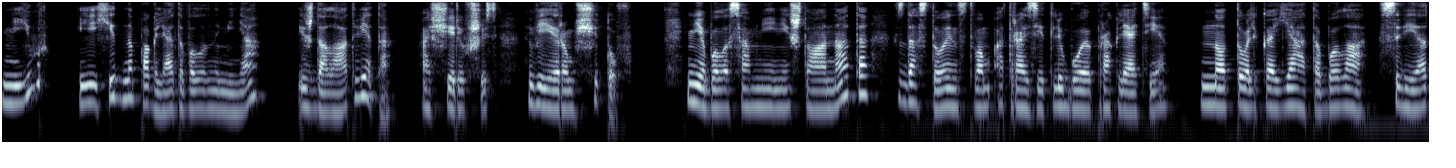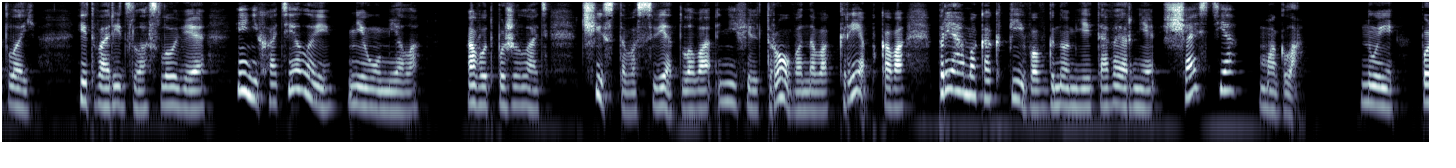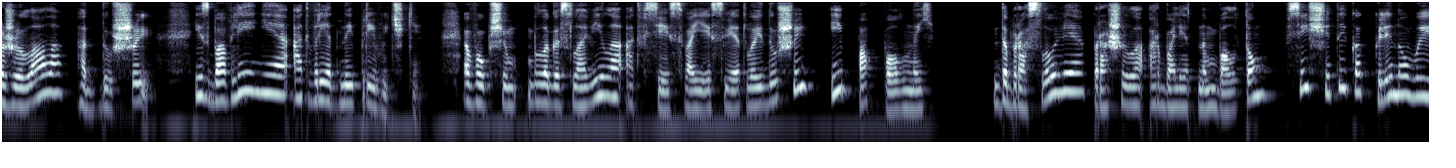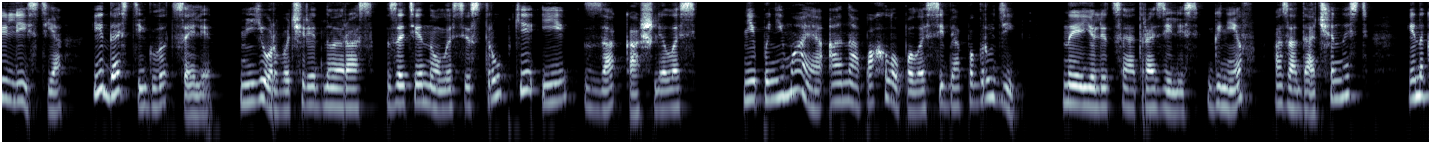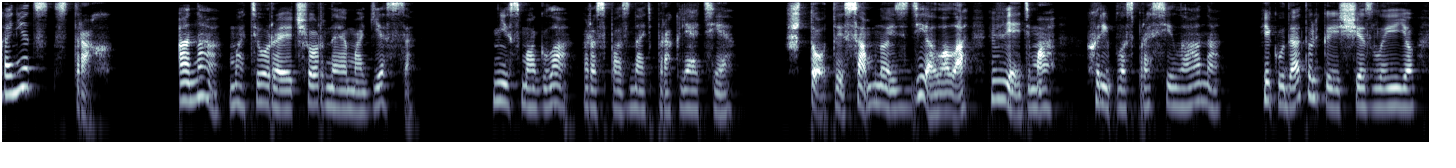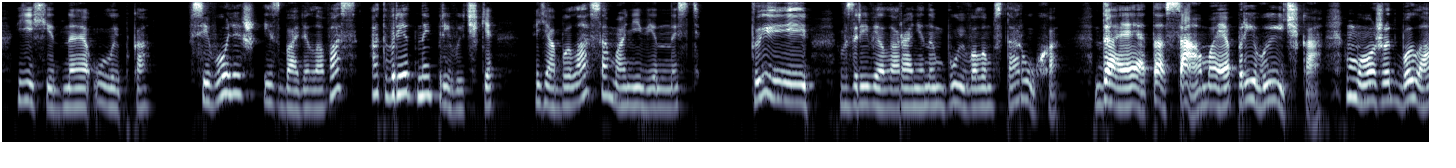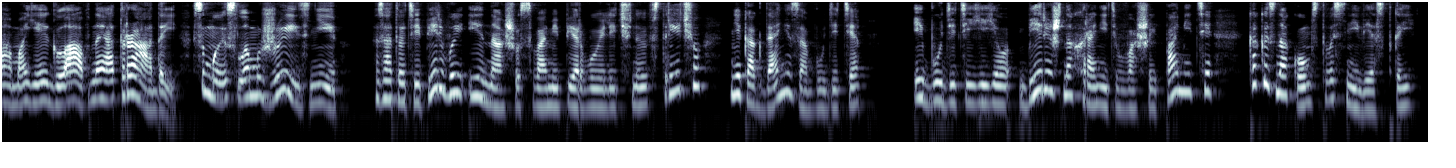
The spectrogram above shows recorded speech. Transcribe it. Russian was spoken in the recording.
Ниюр ехидно поглядывала на меня и ждала ответа, ощерившись веером щитов. Не было сомнений, что она-то с достоинством отразит любое проклятие. Но только я-то была светлой, и творить злословие и не хотела, и не умела. А вот пожелать чистого, светлого, нефильтрованного, крепкого, прямо как пиво в гномьей таверне, счастья могла. Ну и пожелала от души избавления от вредной привычки. В общем, благословила от всей своей светлой души и по полной. Добрословие прошило арбалетным болтом все щиты, как кленовые листья, и достигла цели. Ньюр в очередной раз затянулась из трубки и закашлялась. Не понимая, она похлопала себя по груди. На ее лице отразились гнев, озадаченность и, наконец, страх. Она, матерая черная магесса, не смогла распознать проклятие. «Что ты со мной сделала, ведьма?» — хрипло спросила она. И куда только исчезла ее ехидная улыбка. «Всего лишь избавила вас от вредной привычки. Я была сама невинность». «Ты!» — взревела раненым буйволом старуха. «Да это самая привычка, может, была моей главной отрадой, смыслом жизни!» Зато теперь вы и нашу с вами первую личную встречу никогда не забудете. И будете ее бережно хранить в вашей памяти, как и знакомство с невесткой.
